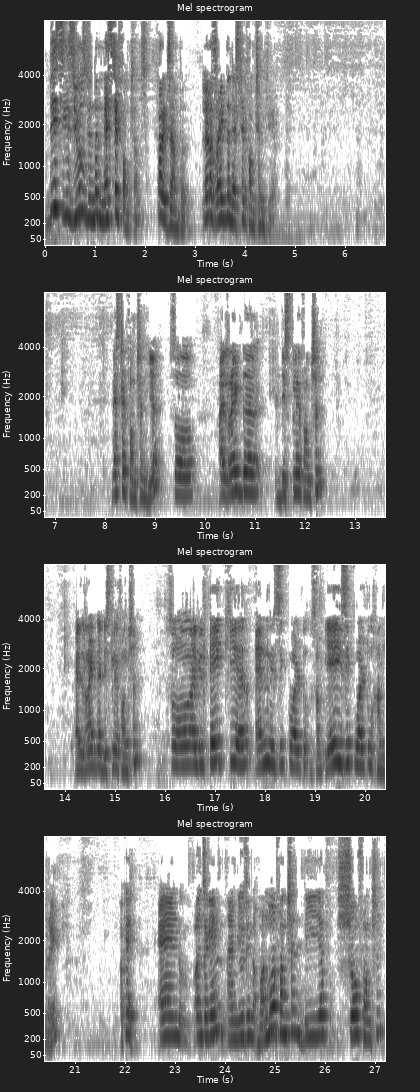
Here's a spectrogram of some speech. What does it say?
this is used in the nested functions. For example, let us write the nested function here. Nested function here. So I'll write the display function I will write the display function. So I will take here n is equal to some a is equal to 100. Okay, and once again I am using one more function def show function.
